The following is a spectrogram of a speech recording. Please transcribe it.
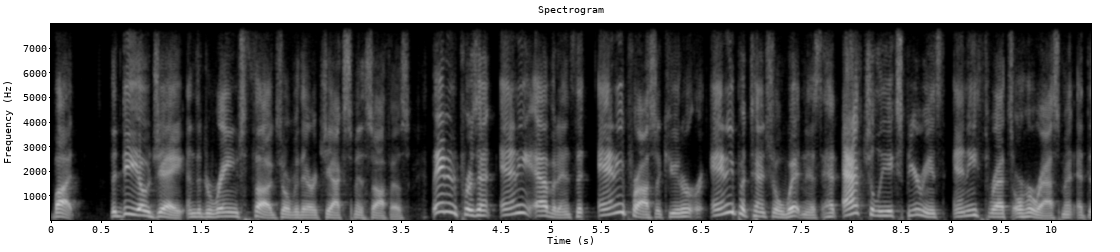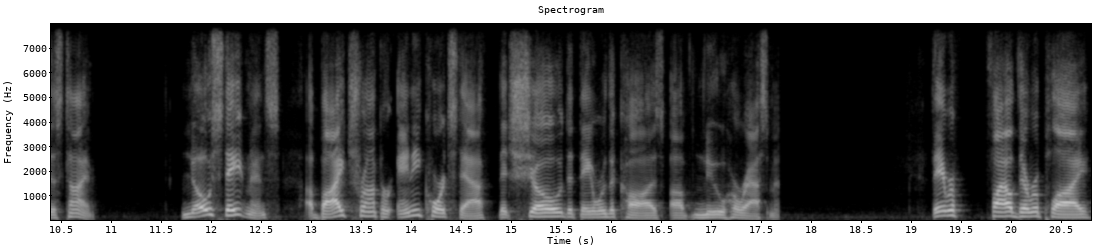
But the DOJ and the deranged thugs over there at Jack Smith's office, they didn't present any evidence that any prosecutor or any potential witness had actually experienced any threats or harassment at this time. No statements uh, by Trump or any court staff that showed that they were the cause of new harassment. They re- filed their reply,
